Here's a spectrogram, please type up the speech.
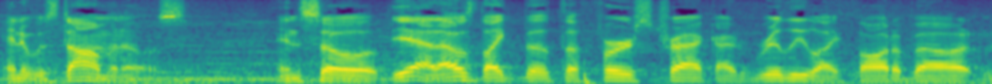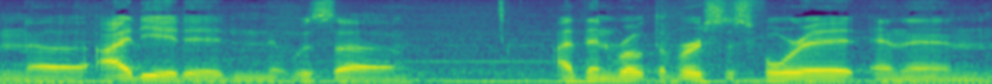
and it was Dominoes. And so, yeah, that was like the, the first track I'd really like thought about and uh, ideated, and it was. Uh, I then wrote the verses for it, and then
